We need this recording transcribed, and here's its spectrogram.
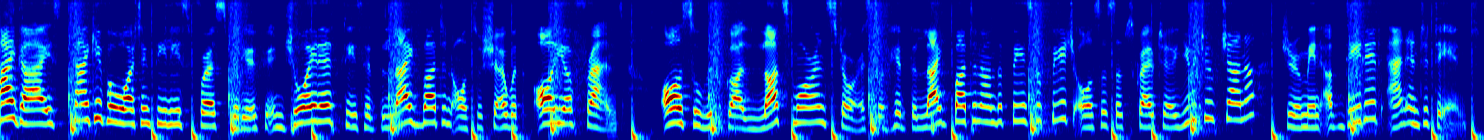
Hi guys, thank you for watching Thili's first video. If you enjoyed it, please hit the like button. Also share with all your friends. Also, we've got lots more in store. So hit the like button on the Facebook page. Also subscribe to our YouTube channel to remain updated and entertained.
